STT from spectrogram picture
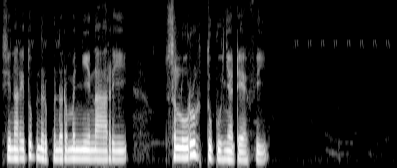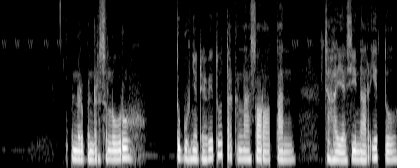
Sinar itu benar-benar menyinari seluruh tubuhnya Devi. Benar-benar seluruh tubuhnya Devi itu terkena sorotan cahaya sinar itu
